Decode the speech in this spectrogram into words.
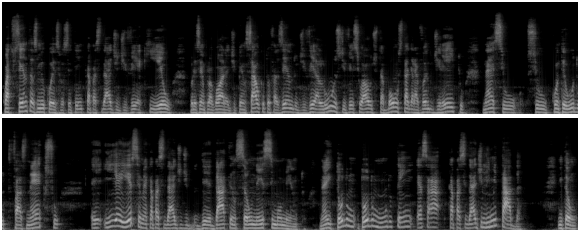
400 mil coisas. Você tem capacidade de ver aqui eu, por exemplo, agora, de pensar o que eu estou fazendo, de ver a luz, de ver se o áudio está bom, se está gravando direito, né? se, o, se o conteúdo faz nexo. E, e é essa a minha capacidade de, de dar atenção nesse momento. Né? E todo, todo mundo tem essa capacidade limitada. Então,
